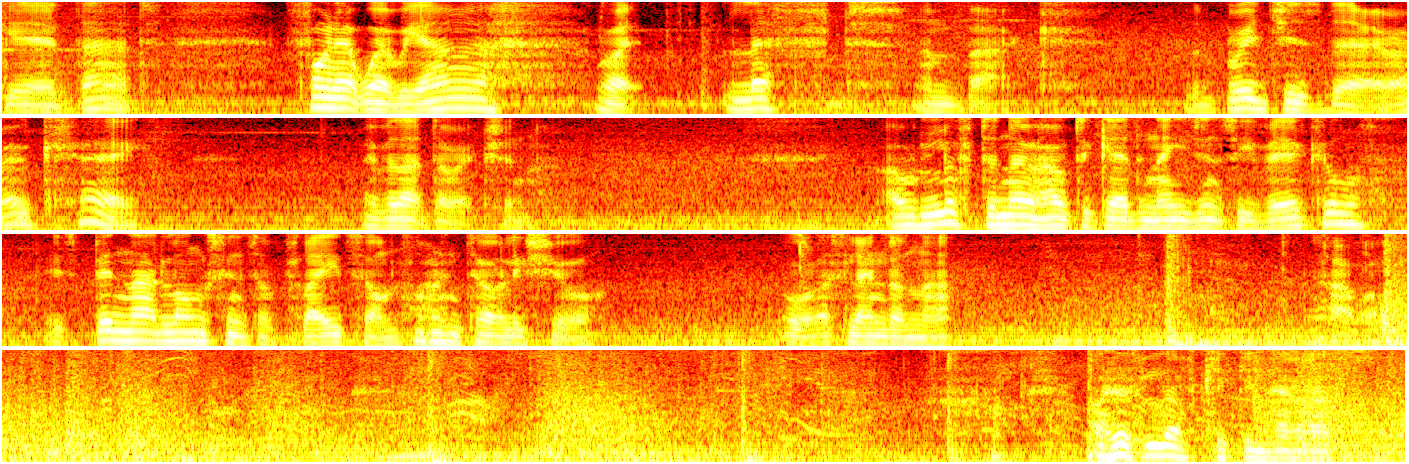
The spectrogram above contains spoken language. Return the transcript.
Get that. Find out where we are. Right. Left and back. The bridge is there. Okay. Over that direction. I would love to know how to get an agency vehicle. It's been that long since I've played, so I'm not entirely sure. Oh, let's land on that. Oh, well. I just love kicking their ass.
